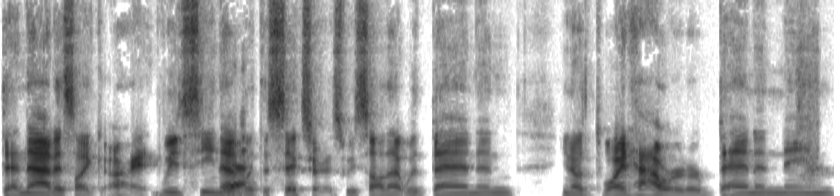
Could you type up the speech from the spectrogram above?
then that is like, all right, we've seen that Yeah. with the Sixers. We saw that with Ben and you know Dwight Howard or Ben and name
